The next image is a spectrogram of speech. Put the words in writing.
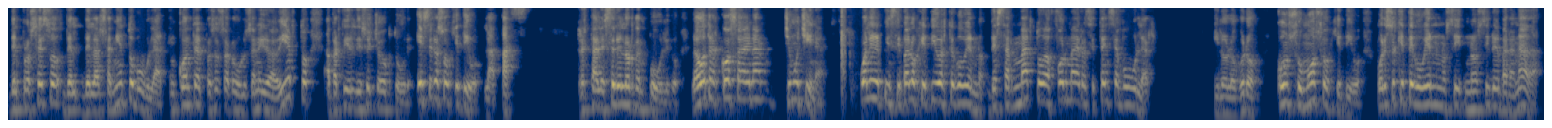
del proceso del, alzamiento popular, en contra del proceso revolucionario abierto a partir del 18 de octubre. Ese era su objetivo, la paz, restablecer el orden público. Las otras cosas eran chimuchina. ¿Cuál es el principal objetivo de este gobierno? Desarmar toda forma de resistencia popular. Y lo logró, consumó su objetivo. Por eso es que este gobierno no, no sirve para nada.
